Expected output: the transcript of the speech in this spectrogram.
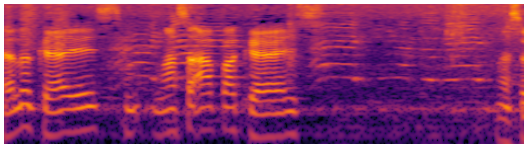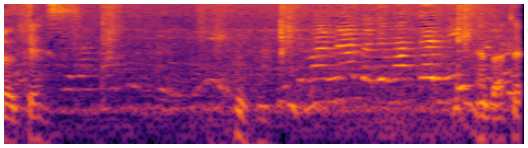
Halo guys, masak apa guys? Masuk guys. Mana tak ada makan nih? Yang tak ada.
